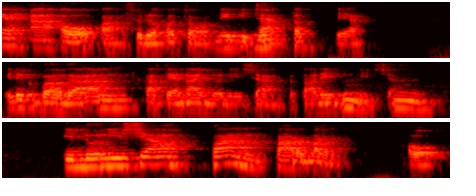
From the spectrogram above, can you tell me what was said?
FAO Pak Suryo Koco ini dicatat ya. ya. Ini kebanggaan Katena Indonesia, petani hmm, Indonesia. Hmm. Hmm. Indonesia Fund Farmer. Oh,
